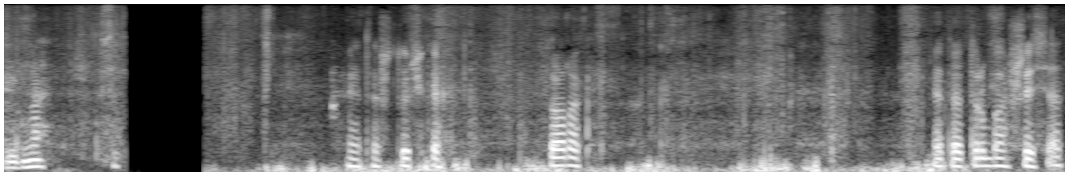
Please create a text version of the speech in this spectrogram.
Видно. Эта штучка 40. Эта труба 60.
